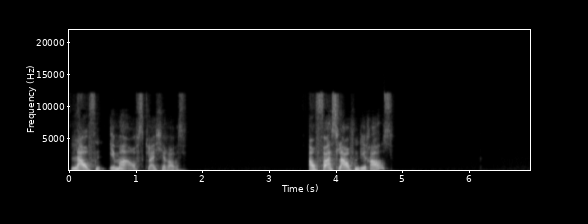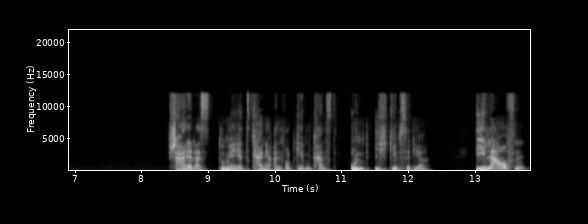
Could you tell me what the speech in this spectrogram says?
laufen immer aufs Gleiche raus. Auf was laufen die raus? Schade, dass du mir jetzt keine Antwort geben kannst. Und ich gebe sie dir. Die laufen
